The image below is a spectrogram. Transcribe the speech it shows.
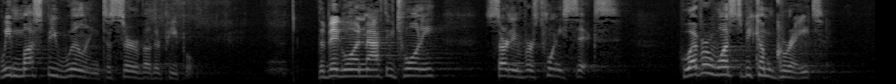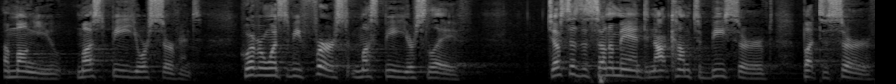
We must be willing to serve other people. The big one, Matthew 20, starting in verse 26. Whoever wants to become great among you must be your servant. Whoever wants to be first must be your slave. Just as the Son of Man did not come to be served, but to serve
